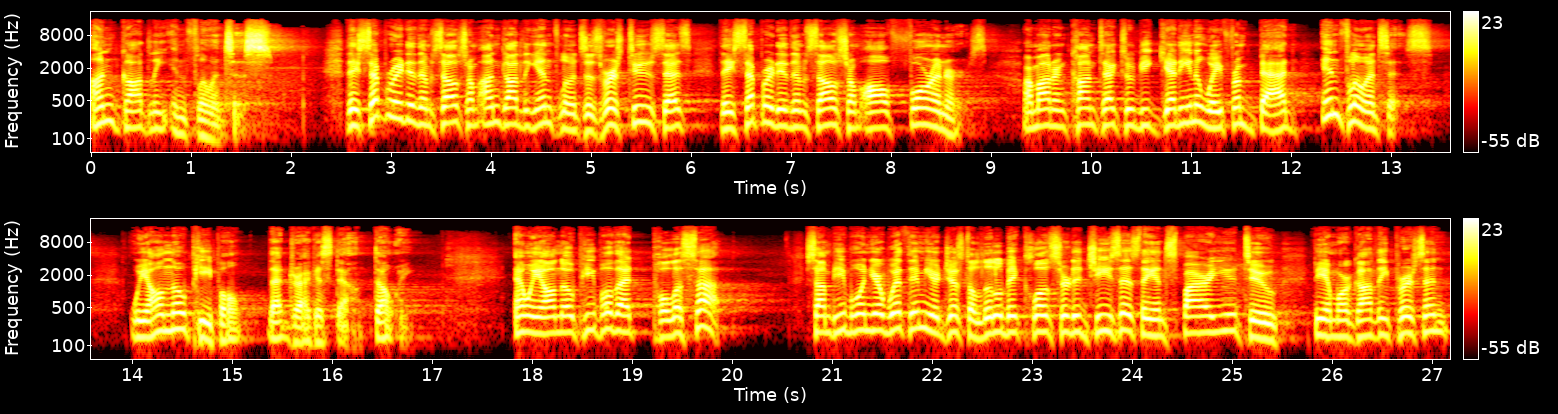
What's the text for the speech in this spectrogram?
ungodly influences. They separated themselves from ungodly influences. Verse 2 says they separated themselves from all foreigners. Our modern context would be getting away from bad influences. We all know people that drag us down, don't we? And we all know people that pull us up. Some people, when you're with them, you're just a little bit closer to Jesus. They inspire you to be a more godly person.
